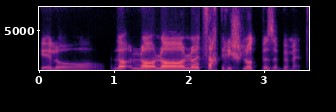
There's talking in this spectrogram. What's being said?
כאילו, לא, לא, לא, לא הצלחתי לשלוט בזה באמת.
